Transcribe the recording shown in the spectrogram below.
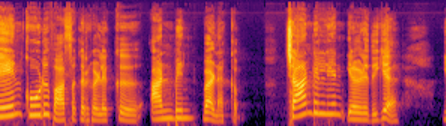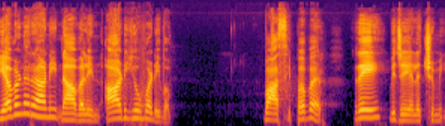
தேன்கூடு வாசகர்களுக்கு அன்பின் வணக்கம். சாண்டில்யன் எழுதிய யவனராணி நாவலின் ஆடியோ வடிவம். வாசிப்பவர் ரே. விஜயலட்சுமி.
